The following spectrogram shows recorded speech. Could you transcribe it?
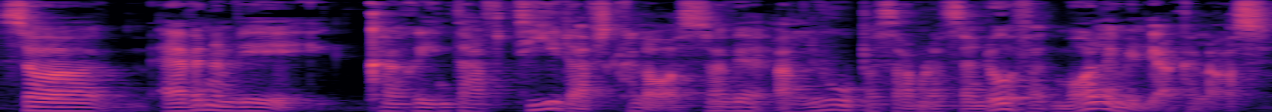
Så även om vi kanske inte haft tid att ha kalas så har vi allihopa samlats ändå för att Malin vill göra kalas.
